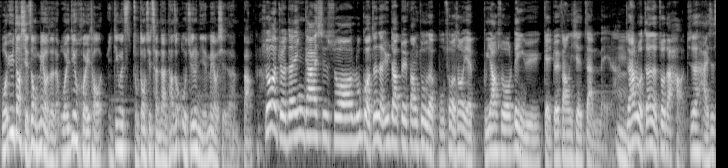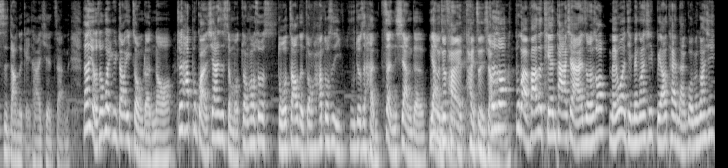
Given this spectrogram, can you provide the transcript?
我遇到写这种 mail 的人，我一定回头一定会主动去称赞他，说我觉得你的 mail 写的很棒。所以我觉得应该是说，如果真的遇到对方做的不错的时候，也不要说吝于给对方一些赞美啦。就他如果真的做得好，就是还是适当的给他一些赞美。但是有时候会遇到一种人哦、就是他不管现在是什么状况，说多糟的状况，他都是一副就是很正向的样子。个就太太正向了，就是说，不管发生天塌下来还是怎么说，没问题，没关系，不要太难过，没关系。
